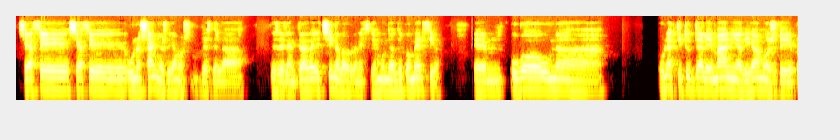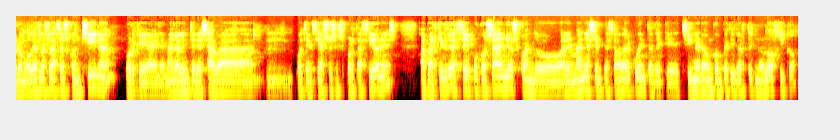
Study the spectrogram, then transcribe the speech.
Se hace, se hace unos años, digamos, desde la, desde la entrada de China a la Organización Mundial de Comercio, Em, hubo una, una actitud de Alemania, digamos, de promover los lazos con China, porque a Alemania le interesaba mm, potenciar sus exportaciones. A partir de hace pocos años, cuando Alemania se empezó a dar cuenta de que China era un competidor tecnológico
